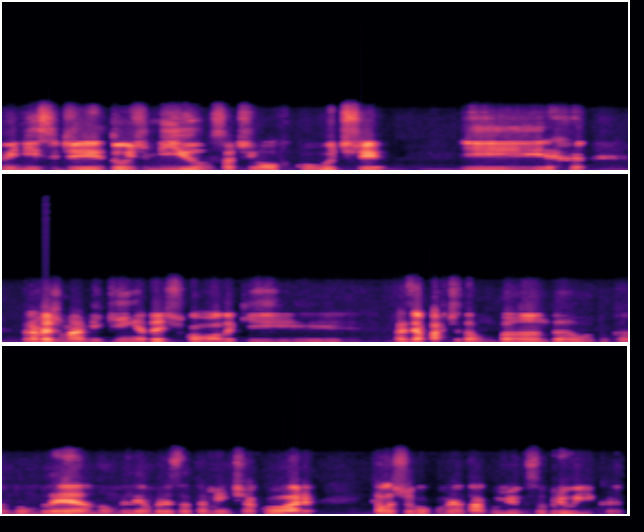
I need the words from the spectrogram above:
no início de 2000, só tinha Orkut. E através de uma amiguinha da escola que fazia parte da Umbanda ou do Candomblé, não me lembro exatamente agora, que ela chegou a comentar comigo sobre o Ica.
